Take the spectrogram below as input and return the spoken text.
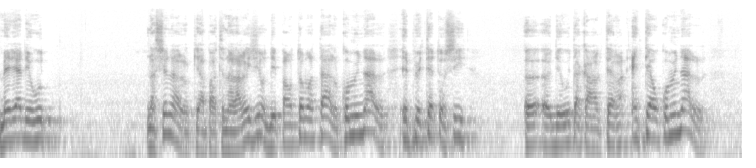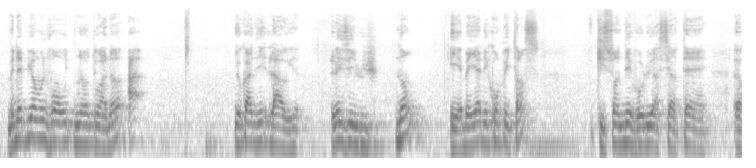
Mais il y a des routes nationales qui appartiennent à la région, départementales, communales et peut-être aussi euh, euh, des routes à caractère intercommunal. Mais depuis on une route, nous, ah, le cas dit là, les élus. Non? Et eh il y a des compétences qui sont dévolues à, certains, euh,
